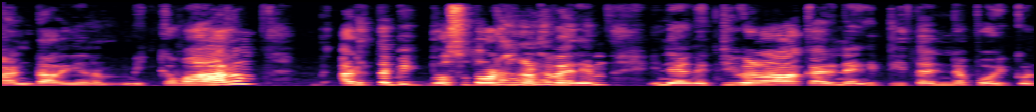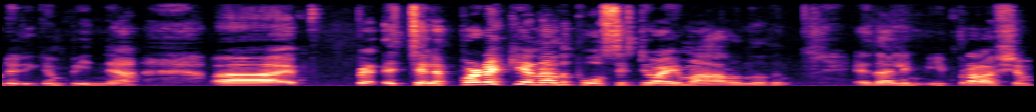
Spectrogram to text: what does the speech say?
കണ്ടറിയണം. മിക്കവാറും അടുത്ത ബിഗ് ബോസ് തുടങ്ങണ വരെയും ഈ നെഗറ്റീവുള്ള ആൾക്കാർ നെഗറ്റീവ് തന്നെ പോയിക്കൊണ്ടിരിക്കും. പിന്നെ ചിലപ്പോഴൊക്കെയാണ് അത് പോസിറ്റീവായി മാറുന്നത്. ഏതായാലും ഈ പ്രാവശ്യം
